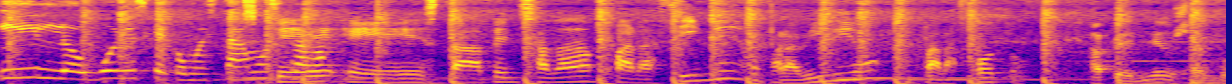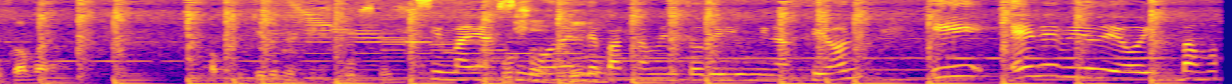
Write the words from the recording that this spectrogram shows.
y lo bueno es que como estábamos que eh, está pensada para cine, o para vídeo, para foto. Aprende a usar tu cámara. Apunte de nuestros cursos. Soy María Simón del Departamento de Iluminación y en el vídeo de hoy vamos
